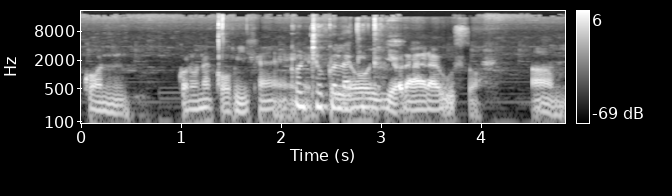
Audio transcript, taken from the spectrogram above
con, con una cobija. Con chocolate. Y llorar a gusto. Um,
